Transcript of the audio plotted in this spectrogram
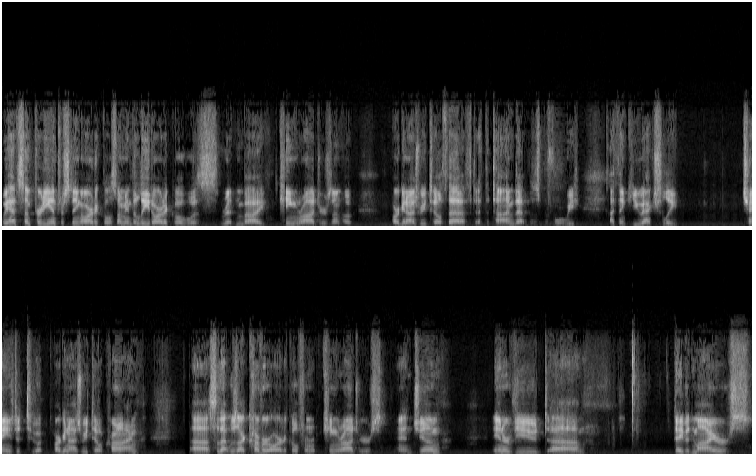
we had some pretty interesting articles. I mean, the lead article was written by King Rogers on uh, organized retail theft at the time. That was before we, I think you actually changed it to organized retail crime. Uh, so that was our cover article from King Rogers, and Jim interviewed um, David Myers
